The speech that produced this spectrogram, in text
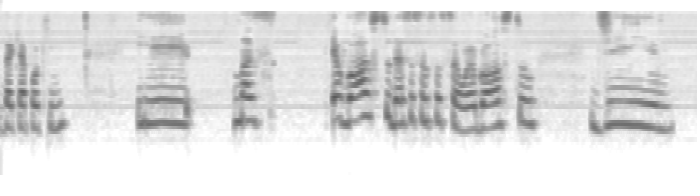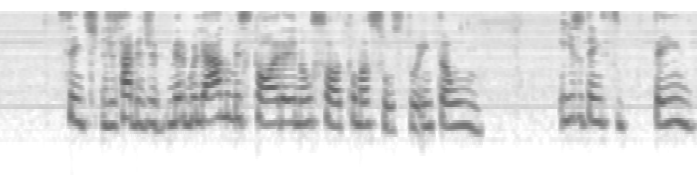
daqui a pouquinho. E, mas eu gosto dessa sensação, eu gosto de, de, sabe, de mergulhar numa história e não só tomar susto. Então, isso tem, tem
